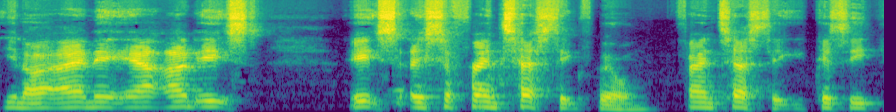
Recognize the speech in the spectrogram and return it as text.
you know, and, it, and it's it's it's a fantastic film, fantastic because he,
